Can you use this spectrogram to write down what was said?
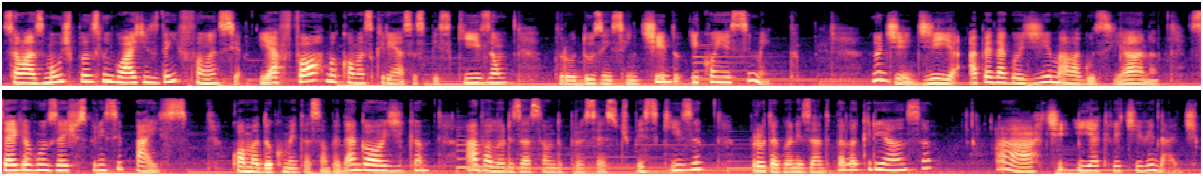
são as múltiplas linguagens da infância e a forma como as crianças pesquisam, produzem sentido e conhecimento. No dia a dia, a pedagogia malagusiana segue alguns eixos principais, como a documentação pedagógica, a valorização do processo de pesquisa, protagonizado pela criança, a arte e a criatividade.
